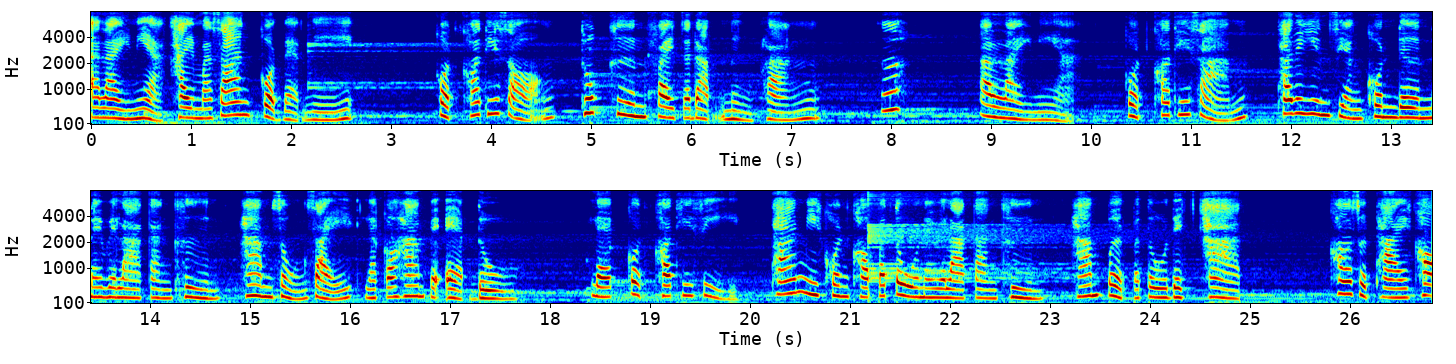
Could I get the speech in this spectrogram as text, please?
อะไรเนี่ยใครมาสร้างกฎแบบนี้ กฎข้อที่สองทุกคืนไฟจะดับหนึ่งครั้งเอะอะไรเนี่ย กฎข้อที่สามถ้าได้ยินเสียงคนเดินในเวลากลางคืน ห้ามสงสัยแล้วก็ห้ามไปแอบดู และกฎข้อที่สี่ถ้ามีคนเคาะประตูในเวลากลางคืน ห้ามเปิดประตูเด็ดขาด ข้อสุดท้ายข้อ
